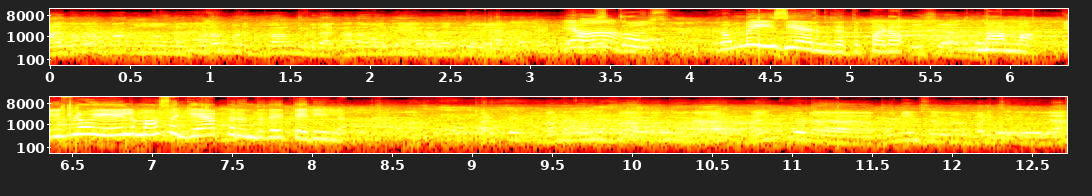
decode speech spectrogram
அதுக்கப்புறம் பார்க்கும்போது உங்களுக்கு தொடர்படுத்தி பார்க்க முடியுதா? கதை ஒன்று கதை டூ கோர்ஸ் ரொம்ப ஈஸியாக இருந்தது படம். ஆமாம் இவ்வளோ ஏழு மாதம் கேப் இருந்ததே தெரியல. நமக்கு வந்து பார்த்தீங்கன்னா கல்கியோட பொன்னியின் செல்வன் படிச்சிருக்கீங்களா?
